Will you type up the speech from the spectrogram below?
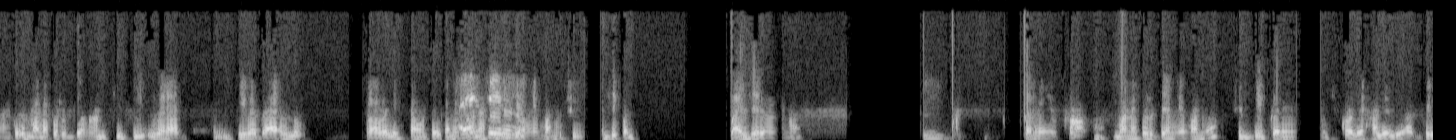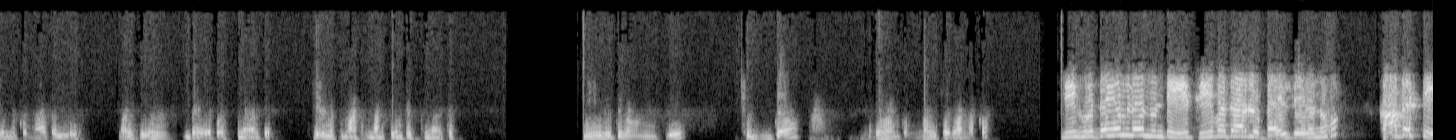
అంటే మనకు హృదయం నుంచి జీవ జీవదారులు ప్రవలిస్తూ ఉంటాయి కానీ మన. హృదయాన్ని మనం శుద్ధి బయలుదేరాను. కానీ మనకు హృదయాన్ని మనం శుద్ధీకరించుకోవాలి. హలేదు దేవుని యొక్క మాటలు మనకి ఏం ధైర్యపరుస్తున్నాయి అంటే యొక్క మాటలు మనకేం చెప్తుందంటే మీ హృదయం నుంచి శుద్ధ ఏమంటే మళ్ళీ చదవండి అక్క. నీ హృదయంలో నుండి జీవదారులు బయలుదేరును. కాబట్టి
